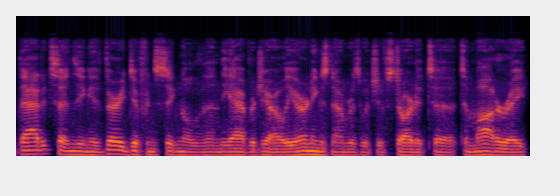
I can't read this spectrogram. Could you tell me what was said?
that it's sending a very different signal than the average hourly earnings numbers, which have started to to moderate.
